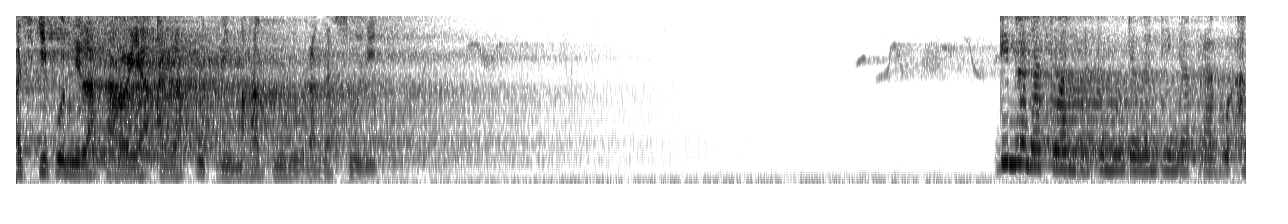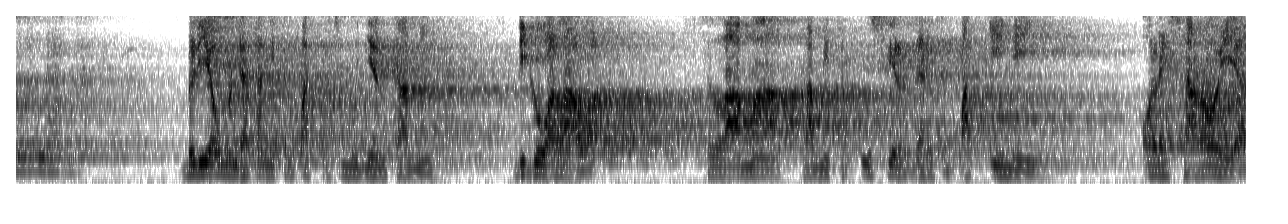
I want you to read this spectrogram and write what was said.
Meskipun Nila Saroya adalah putri Mahaguru Ranggasuli. Di mana Tuan bertemu dengan Dinda Prabu Angling Dharma? Beliau mendatangi tempat persembunyian kami di Goa Lawa. Selama kami terusir dari tempat ini oleh Saroya,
